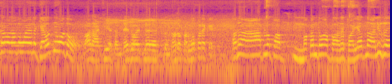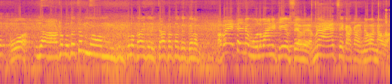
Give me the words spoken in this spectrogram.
કરવા જતો હોય એટલે ઘેર જ નહીં હોતો. વાત સાચી છે ધંધે જો એટલે ધંધો તો કરવો પડે કે. અને આ આપણો મકાન તો ફરિયાદ ના હાલ્યું છે. ઓહો. આટલો બધો છે પેલો થાય છે ચા કરતા ગરમ. હવે એ તો એને બોલવાની ટેવ છે હવે. હમણાં આયા જ છે કાકા નવા નવા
